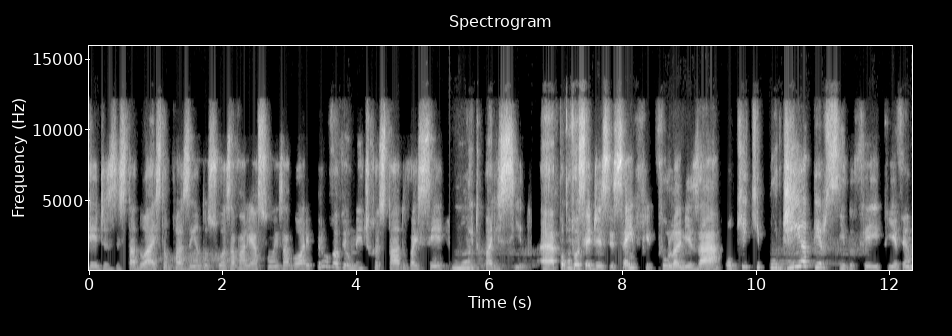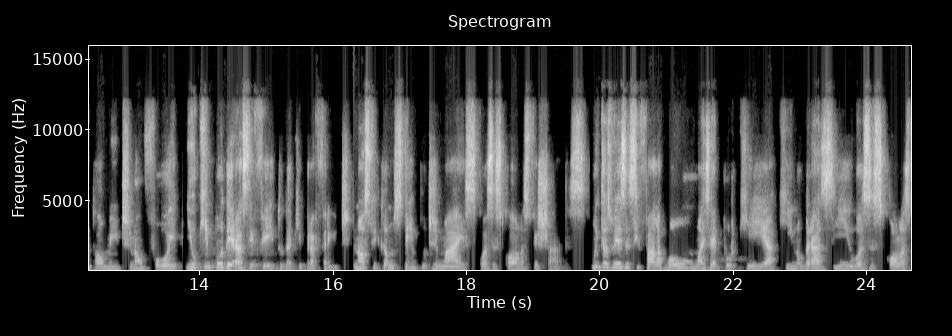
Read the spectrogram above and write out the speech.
redes estaduais estão fazendo suas avaliações agora e provavelmente o resultado vai ser muito parecido. Ah, como você disse, sem fulanizar o que, que podia ter sido feito e eventualmente não foi, e o que poderá ser feito daqui para frente. Nós ficamos tempo demais com as escolas fechadas. Muitas vezes se fala, bom, mas é porque aqui no Brasil as escolas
